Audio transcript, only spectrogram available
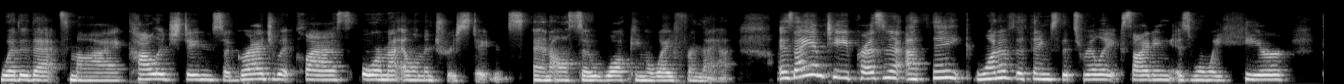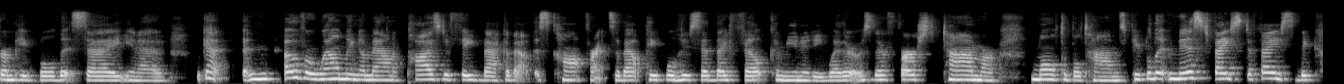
whether that's my college students, a graduate class, or my elementary students, and also walking away from that. As AMT president, I think one of the things that's really exciting is when we hear from people that say, you know, we got an overwhelming amount of positive feedback about this conference, about people who said they felt community, whether it was their first time or multiple times, people that missed face to face because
